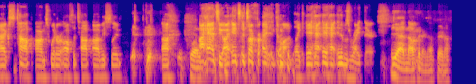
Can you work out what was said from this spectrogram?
x top on Twitter. Off the top, obviously. Uh, I had to. I, it's it's our. I, come on, like it ha, it, ha, it was right there. yeah no Um, fair enough fair enough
